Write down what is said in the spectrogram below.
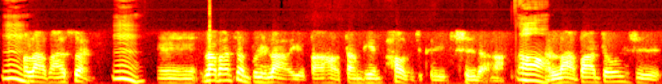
嗯。泡腊八蒜。嗯。呃，腊八蒜不是腊月八号当天泡了就可以吃的啊，啊，哦，腊八粥是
